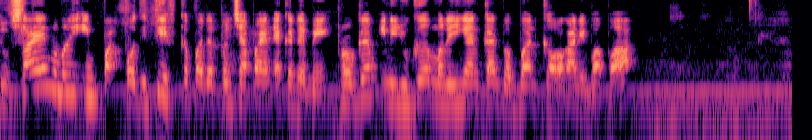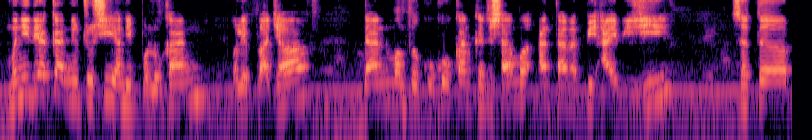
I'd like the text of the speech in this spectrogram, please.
Selain memberi impak positif kepada pencapaian akademik, program ini juga meringankan beban kewangan ibu bapa, menyediakan nutrisi yang diperlukan oleh pelajar dan memperkukuhkan kerjasama antara PIBG serta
